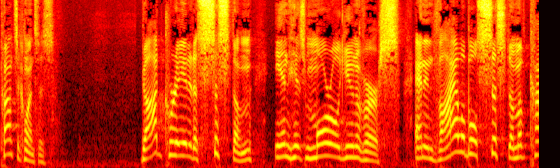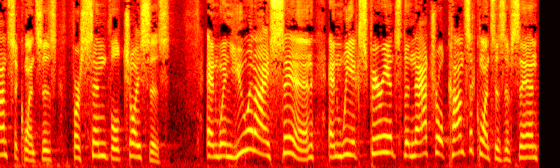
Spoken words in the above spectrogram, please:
consequences. God created a system in His moral universe an inviolable system of consequences for sinful choices. And when you and I sin and we experience the natural consequences of sin,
